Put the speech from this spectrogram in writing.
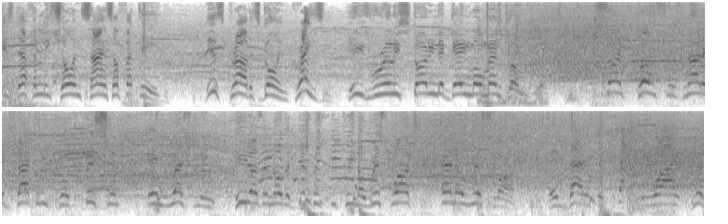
He's definitely showing signs of fatigue. This crowd is going crazy. He's really starting to gain momentum. Psicosis not exactly proficient in wrestling. He doesn't know the difference between a wristwatch and a wrist lock. And that is exactly why your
